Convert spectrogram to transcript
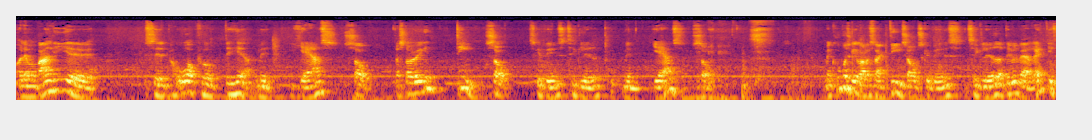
Og lad mig bare lige øh, sætte et par ord på det her med jeres sorg. Der står jo ikke, din sorg skal vendes til glæde, men jeres sorg. Man kunne måske godt have sagt, din sorg skal vendes til glæde, og det vil være rigtigt.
